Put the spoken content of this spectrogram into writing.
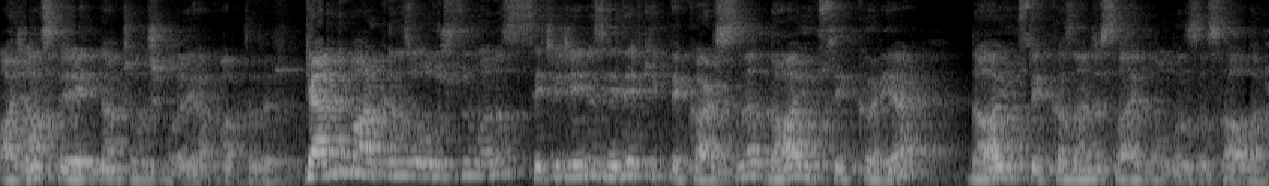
ajans ve reklam çalışmaları yapmaktadır. Kendi markanızı oluşturmanız seçeceğiniz hedef kitle karşısında daha yüksek kariyer daha yüksek kazanca sahip olmanızı sağlar.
